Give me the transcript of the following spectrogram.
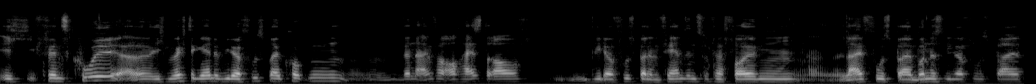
ich finde es cool, äh, ich möchte gerne wieder Fußball gucken, bin einfach auch heiß drauf, wieder Fußball im Fernsehen zu verfolgen, Live-Fußball, Bundesliga-Fußball.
